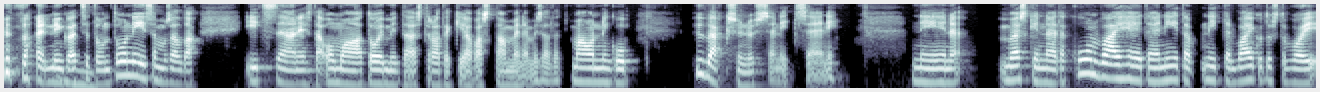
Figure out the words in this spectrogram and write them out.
tai niin kuin, että se mm. tuntuu niin semmoiselta itseään ja sitä omaa toimintaa ja strategiaa vastaan menemiseltä, että mä oon niin kuin hyväksynyt sen itseeni. Niin myöskin näitä kuun vaiheita ja niitä, niiden vaikutusta voi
